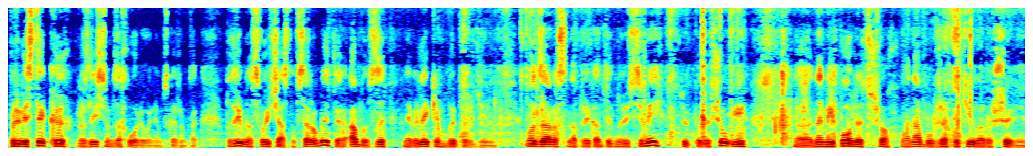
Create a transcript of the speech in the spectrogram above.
привести к розличним захворюванням, скажімо так. Потрібно своєчасно все робити або з невеликим випередженням. От зараз, наприклад, одну із сімей тут подійшов і, е, на мій погляд, що вона б вже хотіла розширення.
